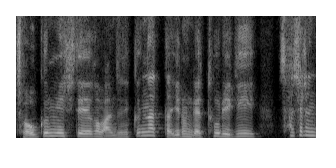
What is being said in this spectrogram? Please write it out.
저금리 시대가 완전히 끝났다. 이런 레토릭이 사실은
